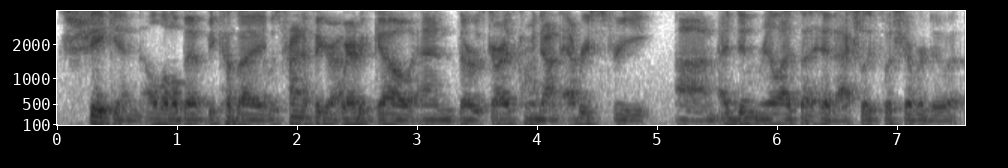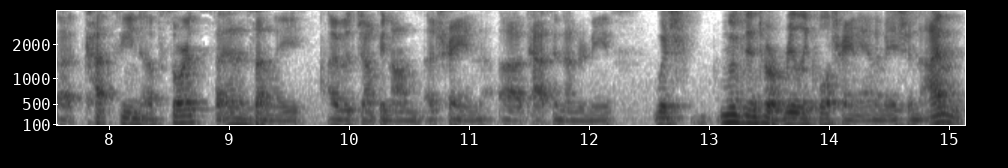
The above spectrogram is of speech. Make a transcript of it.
shaken a little bit because I was trying to figure out where to go, and there was guards coming down every street. Um, I didn't realize that it had actually switched over to a, a cutscene of sorts, and then suddenly I was jumping on a train uh, passing underneath, which moved into a really cool train animation. I'm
